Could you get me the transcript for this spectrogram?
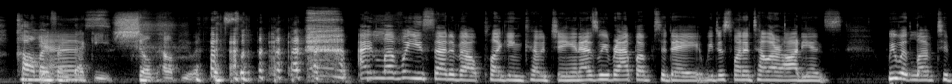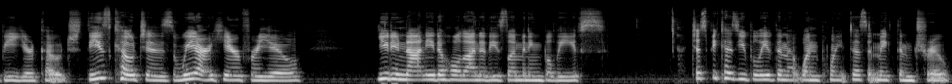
call my yes. friend Becky, she'll help you with this. I love what you said about plugging coaching. And as we wrap up today, we just want to tell our audience we would love to be your coach. These coaches, we are here for you. You do not need to hold on to these limiting beliefs. Just because you believe them at one point doesn't make them true.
